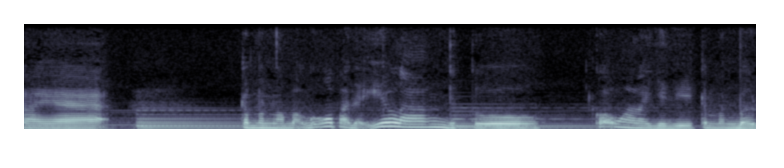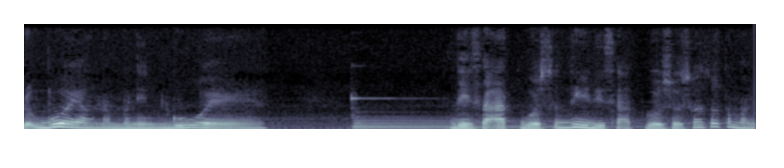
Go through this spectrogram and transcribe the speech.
kayak teman lama gue kok pada hilang gitu. Kok malah jadi teman baru gue yang nemenin gue. Di saat gue sedih di saat gue susah tuh teman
